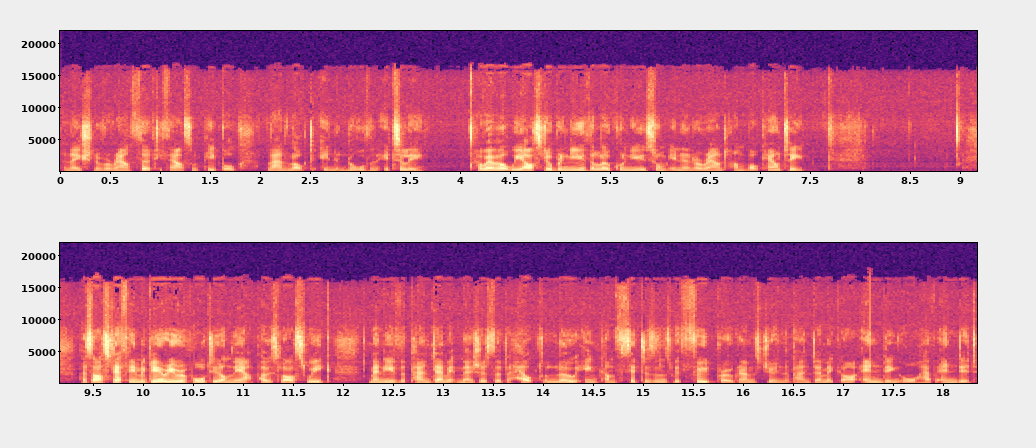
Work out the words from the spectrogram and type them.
a nation of around 30,000 people landlocked in northern Italy. However, we are still bringing you the local news from in and around Humboldt County. As our Stephanie McGeary reported on the Outpost last week, many of the pandemic measures that helped low income citizens with food programs during the pandemic are ending or have ended.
